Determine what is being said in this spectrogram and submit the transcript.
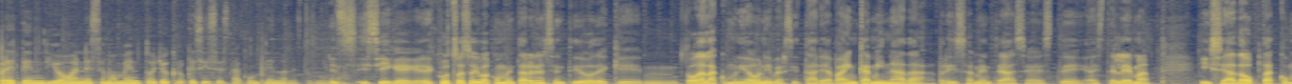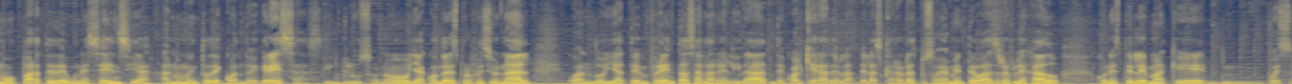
pretendió en ese momento, yo creo que sí se está cumpliendo en estos momentos. Y, sigue, eh, justo eso iba a comentar en el sentido de que mm, toda la comunidad universitaria va encaminada precisamente hacia este, a este lema y se adopta como parte de una esencia al momento de cuando egresas incluso, ¿no? Ya cuando eres profesional, cuando ya te enfrentas a la realidad de cualquiera de, las carreras, pues obviamente vas reflejado con este lema que mm, pues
